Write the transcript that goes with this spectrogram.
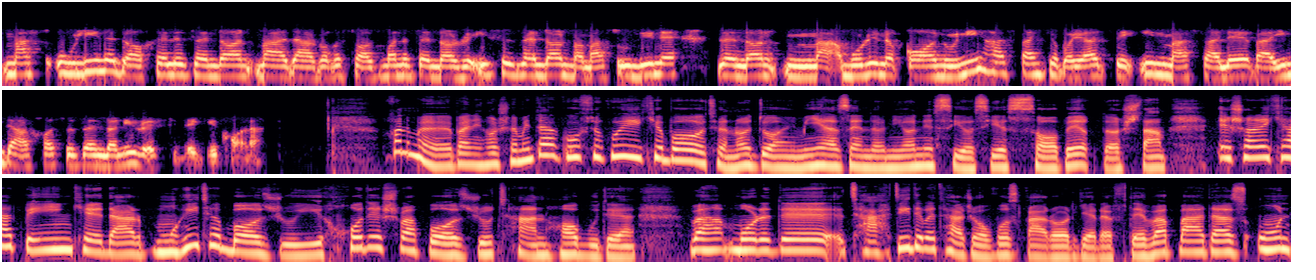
مسئولین داخل زندان و در واقع سازمان زندان رئیس زندان و مسئولین زندان مأمورین قانونی هستند که باید به این مسئله و این درخواست زندانی رسیدگی کنند خانم بنی هاشمی در گفتگویی که با آتنا دائمی از زندانیان سیاسی سابق داشتم اشاره کرد به این که در محیط بازجویی خودش و بازجو تنها بوده و مورد تهدید به تجاوز قرار گرفته و بعد از اون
